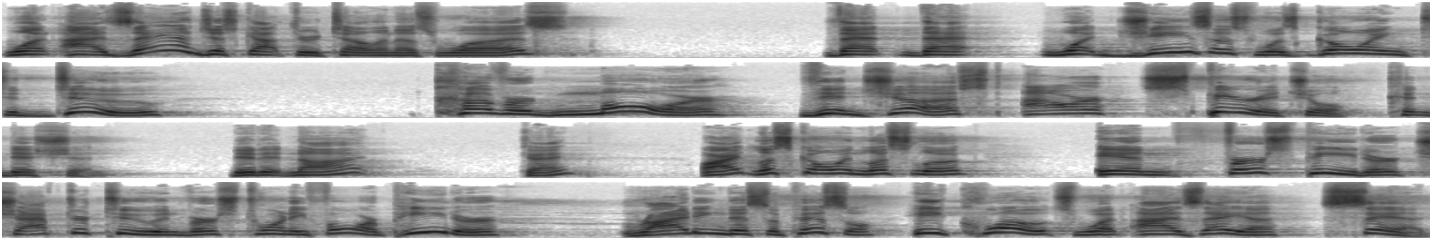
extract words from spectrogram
what Isaiah just got through telling us was that, that what Jesus was going to do covered more than just our spiritual condition. Did it not? Okay. All right, let's go and let's look in 1 Peter chapter 2 and verse 24. Peter writing this epistle, he quotes what Isaiah said.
